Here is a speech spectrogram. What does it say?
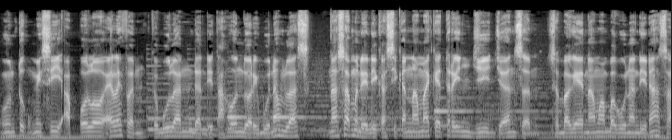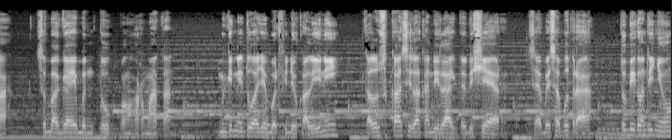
untuk misi Apollo 11 ke bulan dan di tahun 2016 NASA mendedikasikan nama Catherine G. Johnson sebagai nama bangunan di NASA sebagai bentuk penghormatan. Mungkin itu aja buat video kali ini. Kalau suka silahkan di like dan di share. Saya Besa Putra. To be continue.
